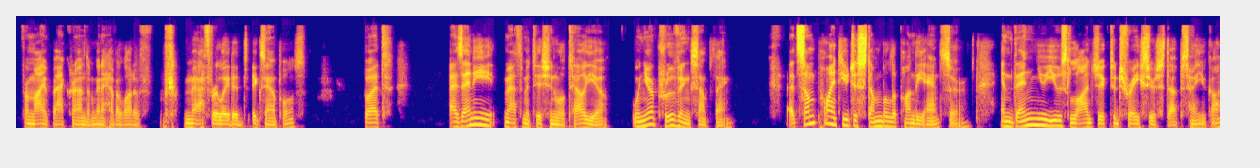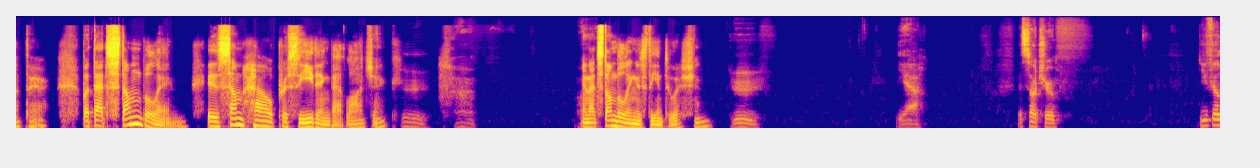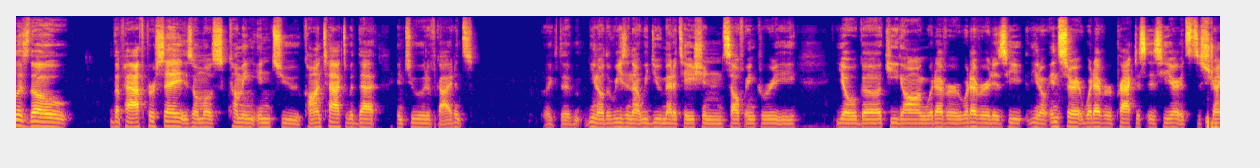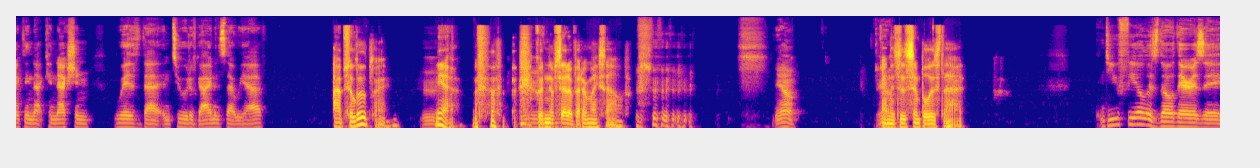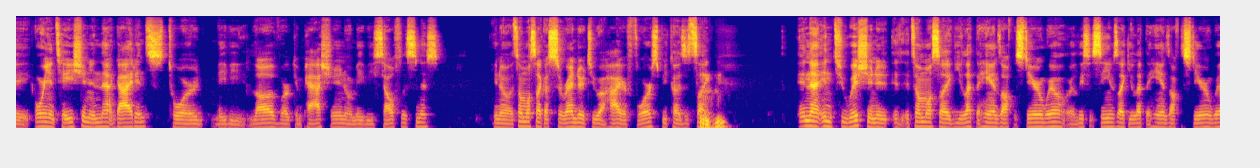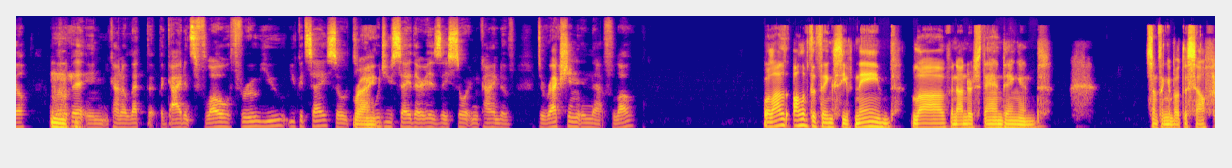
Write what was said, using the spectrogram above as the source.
from my background, I'm going to have a lot of math related examples. But as any mathematician will tell you, when you're proving something, at some point you just stumble upon the answer and then you use logic to trace your steps how you got there. But that stumbling is somehow preceding that logic. Mm. Wow. And that stumbling is the intuition. Mm. Yeah. It's so true. Do you feel as though the path per se is almost coming into contact with that intuitive guidance? Like the you know, the reason that we do meditation, self-inquiry, yoga, qigong, whatever whatever it is he you know, insert whatever practice is here, it's to strengthen that connection with that intuitive guidance that we have. Absolutely. Mm. Yeah. Couldn't have said it better myself. yeah. And it's as simple as that. Do you feel as though there is a orientation in that guidance toward maybe love or compassion or maybe selflessness? You know, it's almost like a surrender to a higher force because it's like Mhm. in that intuition, it, it, it's almost like you let the hands off the steering wheel, or at least it seems like you let the hands off the steering wheel a little Mhm. bit and you kind of let the, the guidance flow through you, you could say. So, Right. would you say there is a certain kind of direction in that flow? Well, all, all of the things you've named love and understanding and something about the self.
